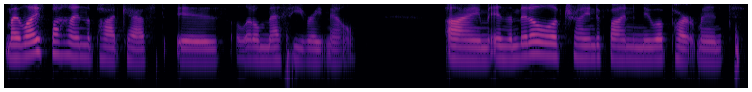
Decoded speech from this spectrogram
my life behind the podcast is a little messy right now. I'm in the middle of trying to find a new apartment.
